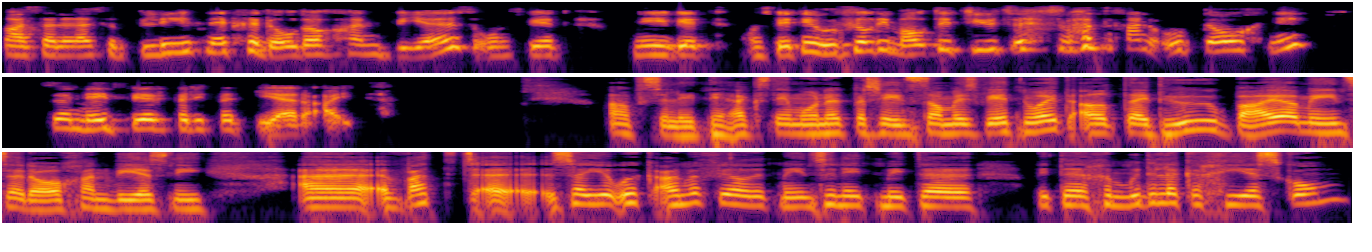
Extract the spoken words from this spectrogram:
maar as hulle asseblief net geduldig gaan wees, ons weet nie weet ons weet nie hoeveel die multitudes is wat gaan opdaag nie so net weer vir die verkeer uit. Absoluut nie. Ek stem 100% saam. Mens weet nooit altyd hoe baie mense daar gaan wees nie. Uh wat uh, sou jy ook aanbeveel dat mense net met 'n met 'n gemoedelike gees kom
